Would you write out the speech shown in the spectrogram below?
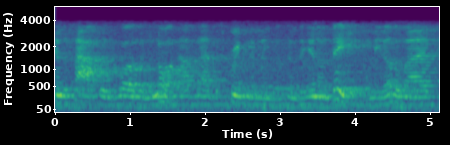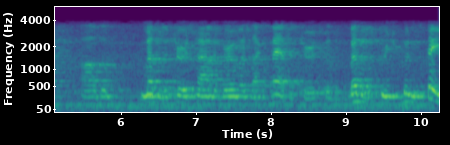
in the South as it was in the North, outside the sprinkling and the, and the inundation. I mean, otherwise, uh, the Methodist church sounded very much like a Baptist church because the Methodist preacher couldn't stay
